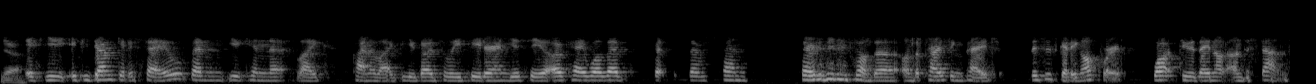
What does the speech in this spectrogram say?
Yeah. If you if you don't get a sale then you can uh, like kind of like you go to Leadfeeder and you see okay well they've they've spent 30 minutes on the on the pricing page. This is getting awkward. What do they not understand?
